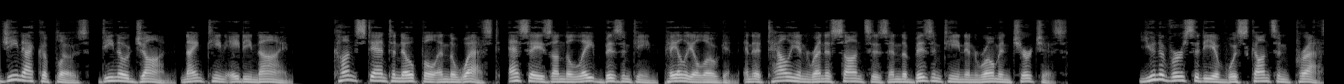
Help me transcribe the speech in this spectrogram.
Jean Geanakoplos, Deno John 1989. Constantinople and the West, Essays on the Late Byzantine and Italian Renaissances and the Byzantine and Roman Churches. University of Wisconsin Press.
